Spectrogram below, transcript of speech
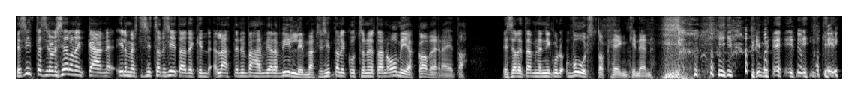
Ja sitten siinä oli sellainen käänne, ilmeisesti sitten se oli siitä jotenkin lähtenyt vähän vielä villimmäksi. Sitten oli kutsunut jotain omia kavereita. Ja se oli tämmöinen niin kuin Woodstock-henkinen hippimeininki.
